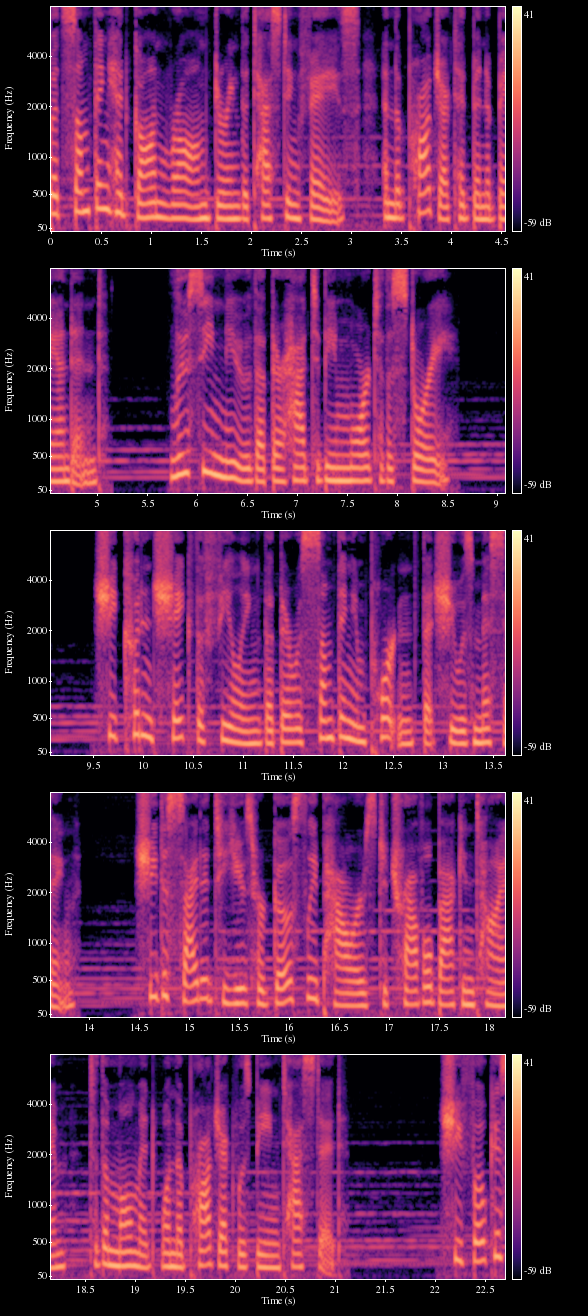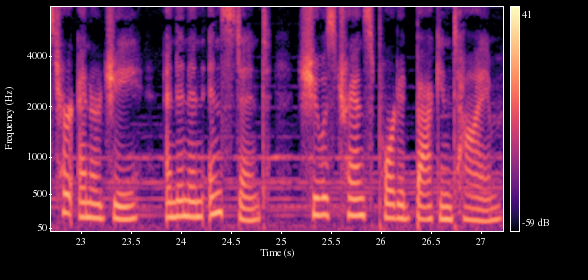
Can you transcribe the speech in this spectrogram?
But something had gone wrong during the testing phase, and the project had been abandoned. Lucy knew that there had to be more to the story. She couldn't shake the feeling that there was something important that she was missing. She decided to use her ghostly powers to travel back in time to the moment when the project was being tested. She focused her energy, and in an instant, she was transported back in time.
